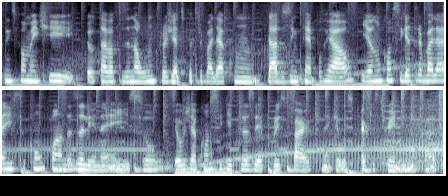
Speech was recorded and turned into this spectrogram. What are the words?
principalmente eu estava fazendo algum projeto para trabalhar com dados em tempo real e eu não conseguia trabalhar isso com o Pandas ali, né? E isso eu já consegui trazer para o Spark, né? Que é o Spark Streaming no caso.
